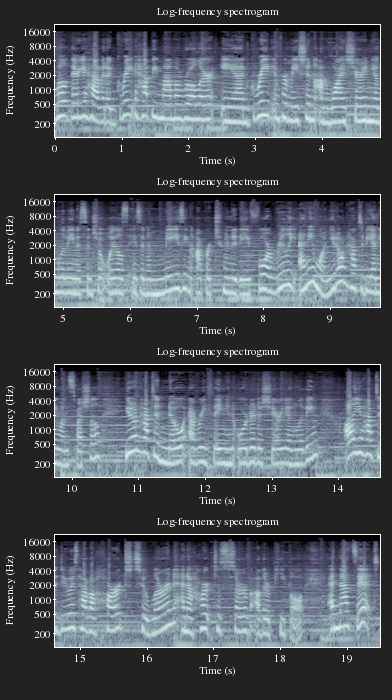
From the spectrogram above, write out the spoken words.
Well, there you have it a great Happy Mama roller and great information on why sharing Young Living essential oils is an amazing opportunity for really anyone. You don't have to be anyone special, you don't have to know everything in order to share Young Living. All you have to do is have a heart to learn and a heart to serve other people. And that's it.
